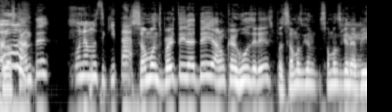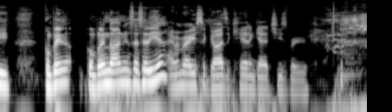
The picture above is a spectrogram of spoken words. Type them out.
Que los oh. cante. Una musiquita. Someone's birthday that day. I don't care whose it is, but someone's gonna someone's gonna Yeah. be complaining cumpliendo años ese día. I remember I used to go as a kid and get a cheeseburger.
